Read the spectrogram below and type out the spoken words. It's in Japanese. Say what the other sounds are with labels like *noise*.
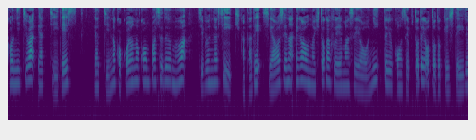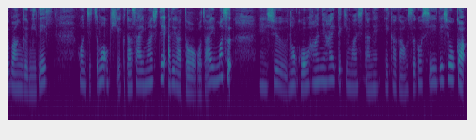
こんにちは、やっちーです。やっちーの心のコンパスルームは自分らしい生き方で幸せな笑顔の人が増えますようにというコンセプトでお届けしている番組です。本日もお聴きくださいましてありがとうございます、えー、週の後半に入ってきましたね。いかがお過ごしでしょうか？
